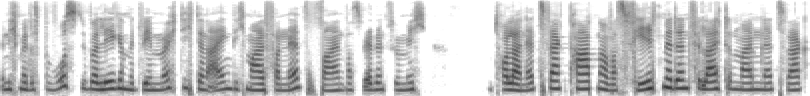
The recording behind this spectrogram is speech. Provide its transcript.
wenn ich mir das bewusst überlege, mit wem möchte ich denn eigentlich mal vernetzt sein? Was wäre denn für mich ein toller Netzwerkpartner? Was fehlt mir denn vielleicht in meinem Netzwerk?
